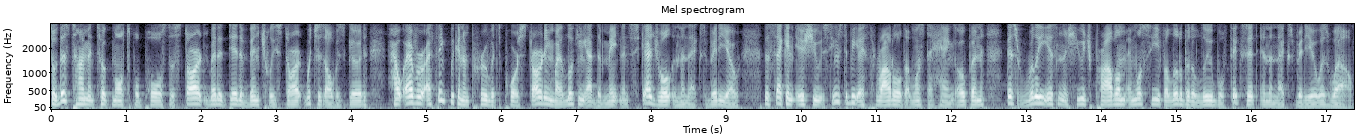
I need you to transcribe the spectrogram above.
So this time it took multiple pulls to start, but it did eventually start, which is always good. However, I think we can improve its poor starting by looking at the maintenance schedule in the next video. The second issue seems to be a throttle that wants to hang open. This really isn't a huge problem, and we'll see if a little bit of lube will fix it in the next video as well.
